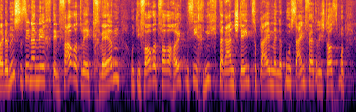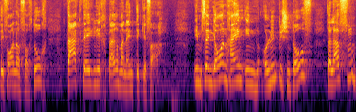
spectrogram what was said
weil da müssen sie nämlich den Fahrradweg queren und die Fahrradfahrer halten sich nicht daran, stehen zu bleiben, wenn der Bus einfährt oder die Straßenbahn, die fahren einfach durch. Tagtäglich permanente Gefahr. Im Seniorenheim in Olympischen Dorf, da laufen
